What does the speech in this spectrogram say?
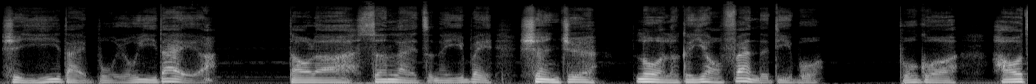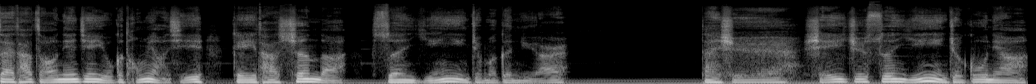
是一代不如一代呀！到了孙赖子那一辈，甚至落了个要饭的地步。不过好在他早年间有个童养媳，给他生了孙莹莹这么个女儿。但是谁知孙莹莹这姑娘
